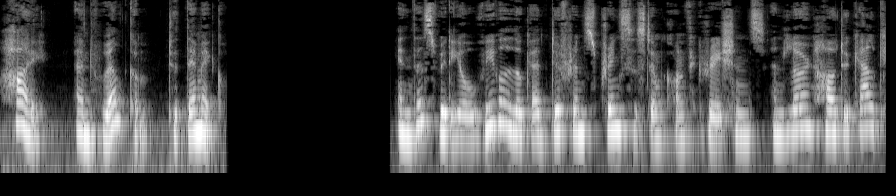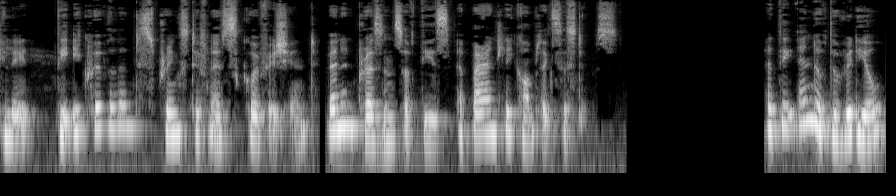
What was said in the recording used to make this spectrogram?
Hi, and welcome to Temeko. In this video, we will look at different spring system configurations and learn how to calculate the equivalent spring stiffness coefficient when in presence of these apparently complex systems. At the end of the video,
